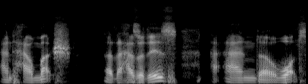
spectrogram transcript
and how much uh, the hazard is and uh, what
